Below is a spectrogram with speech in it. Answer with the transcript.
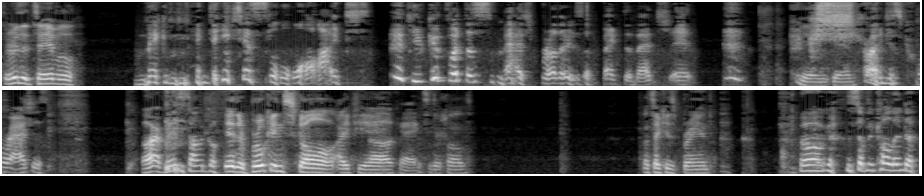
Through the table. Mick just launched. You could put the Smash Brothers effect to that shit. Yeah, you can. Just crashes. All right, Vince, time to go. Yeah, they're Broken Skull IPA. Oh, okay. That's what they're called. That's like his brand. Oh, God. something call Linda.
